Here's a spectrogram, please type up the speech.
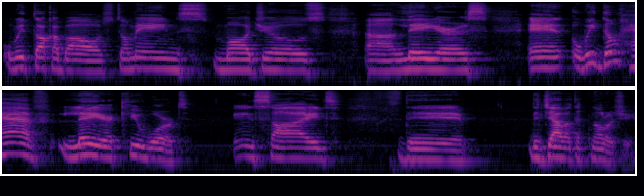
we talk about domains, modules, uh, layers, and we don't have layer keyword inside the the Java technology.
